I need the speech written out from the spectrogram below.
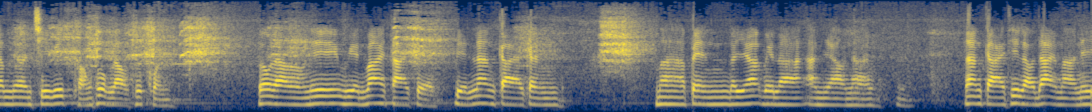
ดำเนินชีวิตของพวกเราทุกคน พวกเรานี้เวียนว่ายตายเกิด เปลี่ยนร่างกายกัน มาเป็นระยะเวลาอันยาวนาน ร่างกายที่เราได้มานี้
